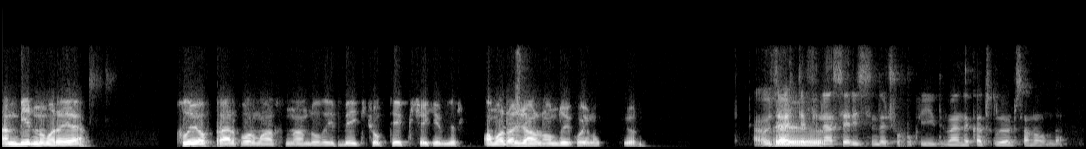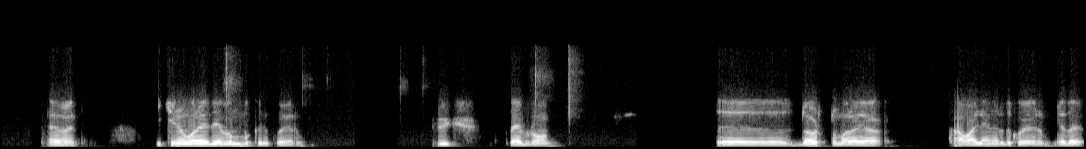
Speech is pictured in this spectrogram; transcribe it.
ben bir numaraya playoff performansından dolayı belki çok tepki çekebilir. Ama Rajan Rondo'yu koymak istiyorum. Özellikle ee, final serisinde çok iyiydi. Ben de katılıyorum sana onda. Evet. İki numaraya Devin Booker'ı koyarım. Üç LeBron. Ee, dört numaraya Kawhi Leonard'ı koyarım. Ya da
